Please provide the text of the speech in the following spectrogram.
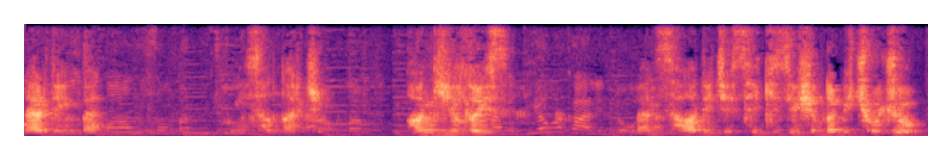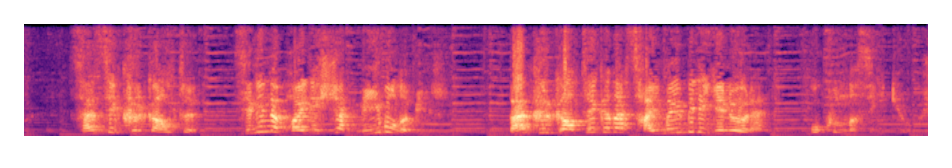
Neredeyim ben? Bu insanlar kim? Hangi yıldayız? Ben sadece 8 yaşında bir çocuğum. Sense 46. Seninle paylaşacak neyim olabilir? Ben 46'ya kadar saymayı bile yeni öğrendim. Okul nasıl gidiyormuş?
